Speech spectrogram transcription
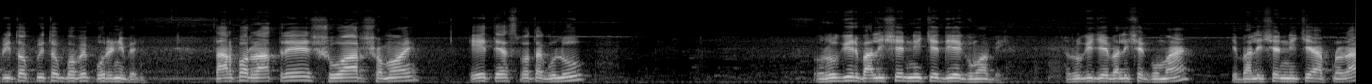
পৃথক পৃথকভাবে পরে নেবেন। তারপর রাত্রে শোয়ার সময় এই তেজপাতাগুলো রুগীর বালিশের নিচে দিয়ে ঘুমাবে। রুগী যে বালিশে ঘুমায়, এই বালিশের নিচে আপনারা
